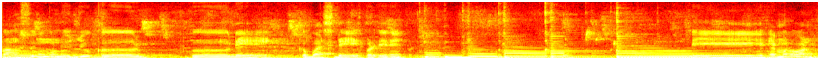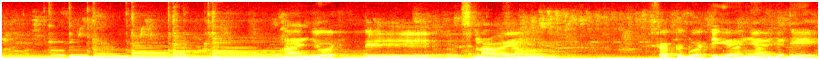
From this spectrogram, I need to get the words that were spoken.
Langsung menuju ke ke D, ke bass D seperti ini. Di hammer on. Lanjut di senal yang 1 2 3 nya jadi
